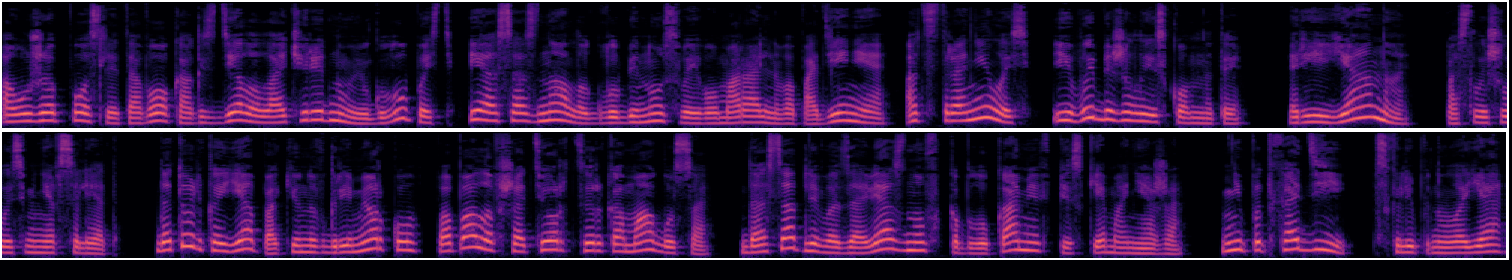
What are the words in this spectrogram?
А уже после того, как сделала очередную глупость и осознала глубину своего морального падения, отстранилась и выбежала из комнаты. "Рияна?" послышалось мне вслед. Да только я, покинув гримерку, попала в шатер цирка Магуса, досадливо завязнув каблуками в песке манежа. «Не подходи!» – всхлипнула я,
